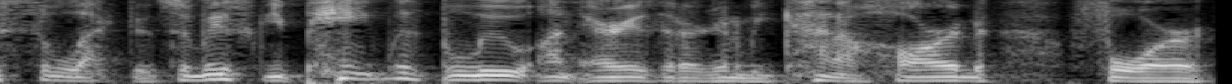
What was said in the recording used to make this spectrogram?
selected. So basically paint with blue on areas that are going to be kind of hard for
